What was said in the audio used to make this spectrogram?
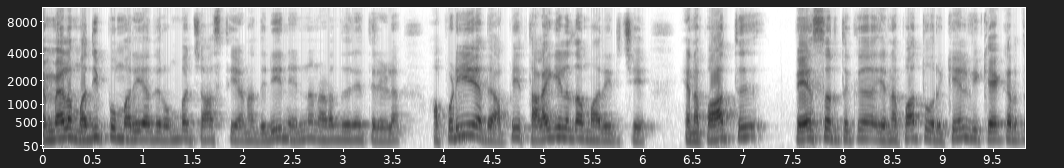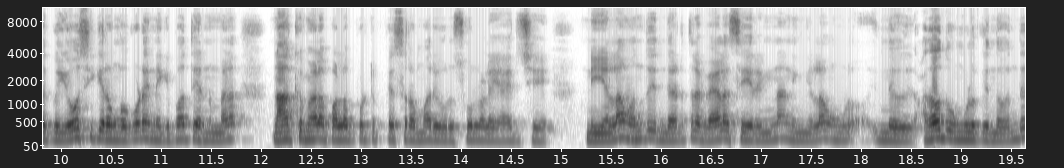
என் மேலே மதிப்பு மரியாதை ரொம்ப ஜாஸ்தி. ஆனால் திடீர்னு என்ன நடந்ததுனே தெரியல. அப்படியே அது அப்படியே தலைகீழ தான் மாறிடுச்சு. என்னை பார்த்து பேசுகிறதுக்கு என்னை பார்த்து ஒரு கேள்வி கேட்கறதுக்கு யோசிக்கிறவங்க கூட இன்றைக்கி பார்த்து என்ன மேலே நாக்கு மேலே பல்ல போட்டு பேசுகிற மாதிரி ஒரு சூழ்நிலை ஆயிடுச்சு. நீ எல்லாம் வந்து இந்த இடத்துல வேலை செய்கிறீங்கன்னா நீங்கள்லாம் உங்களுக்கு இந்த அதாவது உங்களுக்கு இந்த வந்து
